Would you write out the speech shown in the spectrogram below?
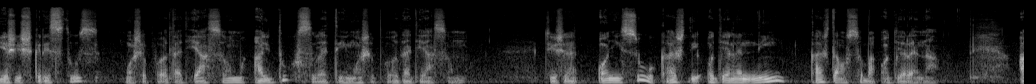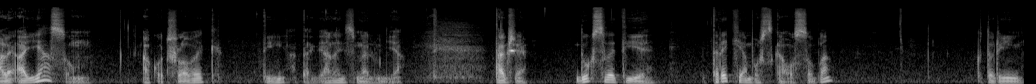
Ježiš Kristus môže povedať ja som, aj Duch Svetý môže povedať ja som. Čiže oni sú, každý oddelený, každá osoba oddelená. Ale aj ja som, ako človek, ty a tak ďalej, sme ľudia. Takže Duch Svetý je tretia božská osoba, ktorý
